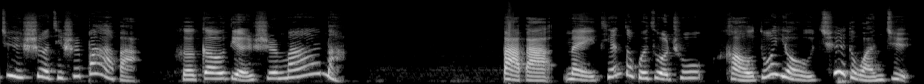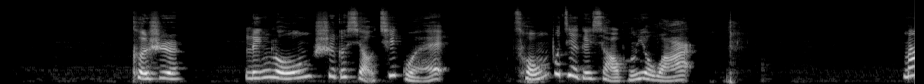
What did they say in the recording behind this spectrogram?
具设计师爸爸和糕点师妈妈。爸爸每天都会做出好多有趣的玩具，可是玲珑是个小气鬼，从不借给小朋友玩儿。妈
